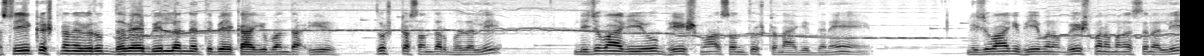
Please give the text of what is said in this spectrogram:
ಶ್ರೀಕೃಷ್ಣನ ವಿರುದ್ಧವೇ ಬಿಲ್ಲನ್ನೆತ್ತಬೇಕಾಗಿ ಬಂದ ಈ ದುಷ್ಟ ಸಂದರ್ಭದಲ್ಲಿ ನಿಜವಾಗಿಯೂ ಭೀಷ್ಮ ಸಂತುಷ್ಟನಾಗಿದ್ದನೇ. ನಿಜವಾಗಿ ಭೀಮನ, ಭೀಷ್ಮನ ಮನಸ್ಸಿನಲ್ಲಿ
